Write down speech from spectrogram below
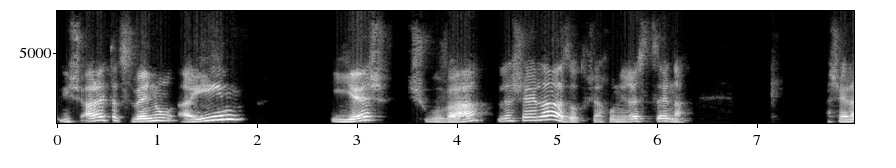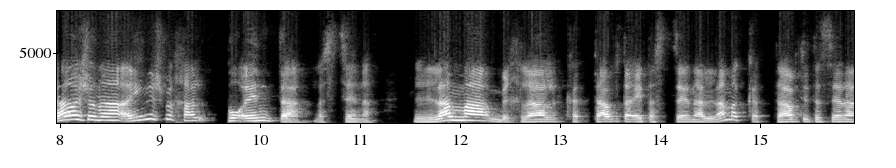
נשאל את עצמנו האם יש תשובה לשאלה הזאת, כשאנחנו נראה סצנה. השאלה הראשונה, האם יש בכלל פואנטה לסצנה? למה בכלל כתבת את הסצנה? למה כתבת את הסצנה?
